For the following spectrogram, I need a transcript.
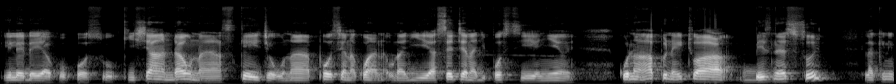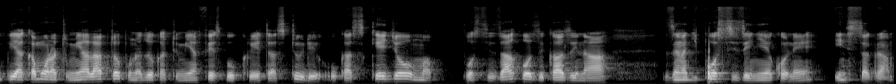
ile day ya kupost. Ukishaandaa una schedule una post anakuwa unajiaseti anajiposti yenyewe. Kuna app inaitwa business suite lakini pia kama unatumia laptop unaweza ukatumia facebook creator studio. Ukaschedule maposti zako zikawa zina zinajiposti zenyewe kwenye instagram.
